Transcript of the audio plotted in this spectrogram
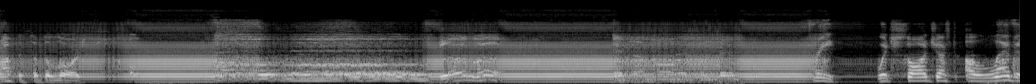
prophets of the Lord. which saw just 11.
